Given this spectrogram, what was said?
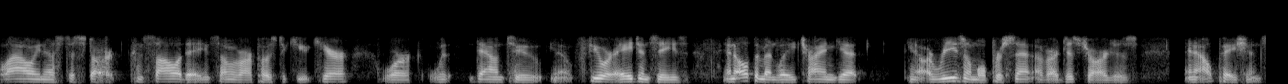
allowing us to start consolidating some of our post-acute care work with, down to you know fewer agencies, and ultimately try and get you know, a reasonable percent of our discharges and outpatients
